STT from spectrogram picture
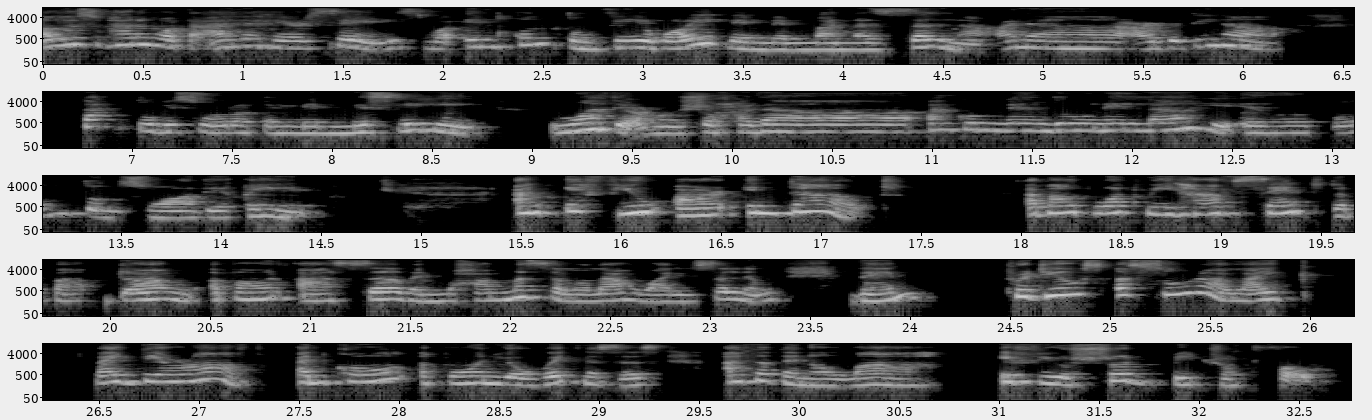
Allah subhanahu wa ta'ala here says, وَإِن كُنْتُمْ فِي رَيْبٍ مِّمَّا نَزَّلْنَا عَلَىٰ عَبْدِنَا فَأْتُوا بِسُورَةٍ مِّن مِّثْلِهِ وَادْعُوا شُهَدَاءَكُم مِّن دُونِ اللَّهِ إِن كُنتُمْ صَادِقِينَ And if you are in doubt about what we have sent down upon our servant Muhammad sallallahu alaihi wasallam, then produce a surah like like thereof and call upon your witnesses other than Allah if you should be truthful.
